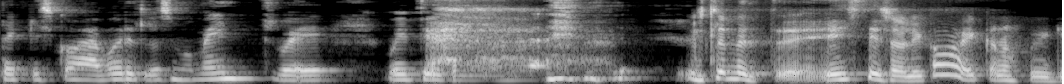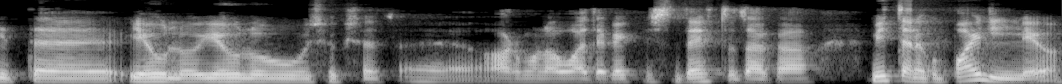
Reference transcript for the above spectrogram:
tekkis kohe võrdlusmoment või, või pigem ütleme, et Eestis oli ka ikka noh, mingid äh, jõulu, jõulu siuksed äh, armulauad ja kõik, mis on tehtud, aga mitte nagu palju,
